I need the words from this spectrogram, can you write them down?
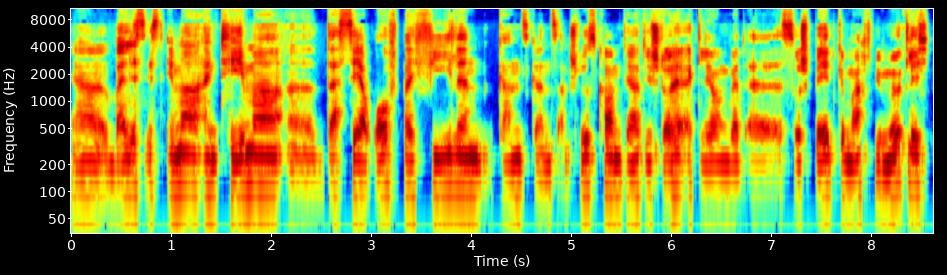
Ja, weil es ist immer ein Thema, äh, das sehr oft bei vielen ganz, ganz am Schluss kommt. Ja, die Steuererklärung wird äh, so spät gemacht wie möglich.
